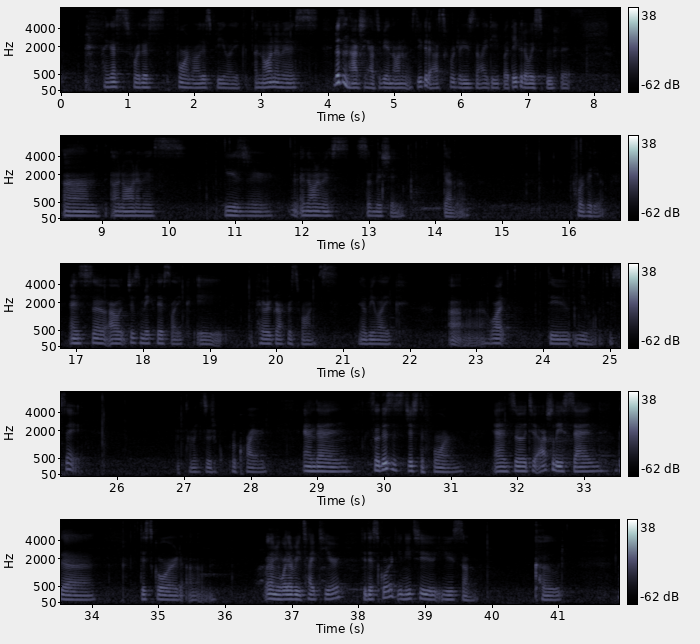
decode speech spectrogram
I guess for this form, I'll just be like anonymous. It doesn't actually have to be anonymous. You could ask for to use the ID, but they could always spoof it. Um, anonymous user, anonymous submission demo for video. And so I'll just make this like a paragraph response. It'll be like, uh, what do you want to say? I mean, it's required. And then, so this is just the form. And so to actually send the Discord, um, I mean, whatever you typed here to Discord, you need to use some code,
